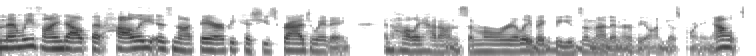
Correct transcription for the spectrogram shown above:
And then we find out that Holly is not there because she's graduating. And Holly had on some really big beads in that interview. I'm just pointing out.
